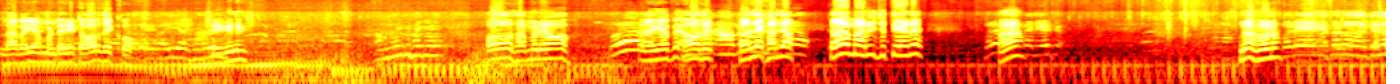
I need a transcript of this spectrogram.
ਲੈ ਬਾਈ ਆ ਮੁੰਡੇ ਦੀ ਟੌਰ ਦੇਖੋ। ਠੀਕ ਨਹੀਂ? ਉਹ ਸਾਹਮਣੇ ਉਹ। ਪੈ ਗਿਆ ਪਿਆ ਉਹ ਦੇ ਖੜ ਜਾ ਖੜ ਜਾ। ਕਹ ਮਾਰੀ ਜੁੱਤੀਆਂ ਦੇ ਹਾਂ? ਨਾ ਹੁਣ। ਬੜੇ ਦਾ ਲੱਗੇ ਨਾ।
